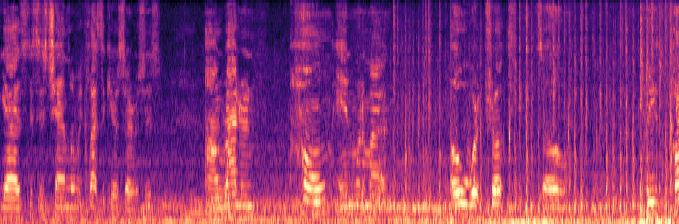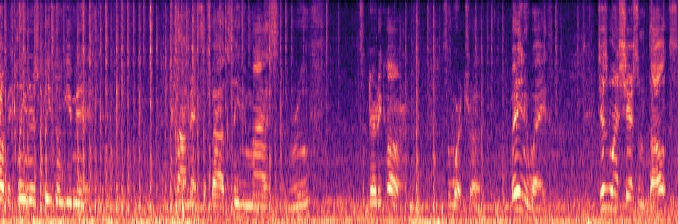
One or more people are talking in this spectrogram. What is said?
guys, this is Chandler with Classic Care Services. I'm riding home in one of my old work trucks. So please, carpet cleaners, please don't give me comments about cleaning my roof. It's a dirty car. It's a work truck. But anyways, just want to share some thoughts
